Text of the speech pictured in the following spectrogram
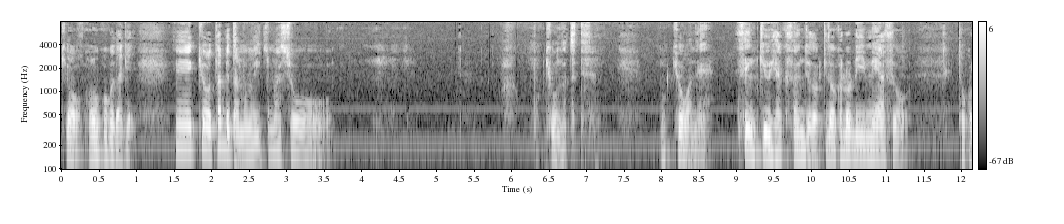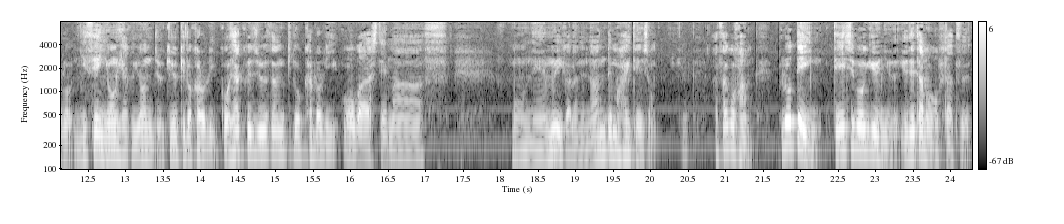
今日、報告だけ。えー、今日食べたものいきましょう。もう今日になっちゃってる。もう今日はね、1936キロカロリー目安をところ2449キロカロリー、513キロカロリーオーバーしてます。もう眠いからね、何でもハイテンション。朝ごはん、プロテイン、低脂肪牛乳、ゆで卵2つ、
